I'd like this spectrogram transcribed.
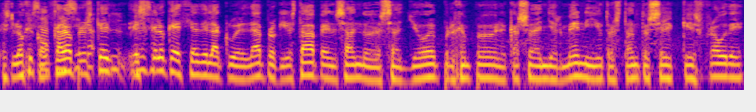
es lógico, claro, pero es que, es que lo que decía de la crueldad, porque yo estaba pensando, o sea, yo, por ejemplo, en el caso de Angermen y otros tantos, sé que es fraude,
